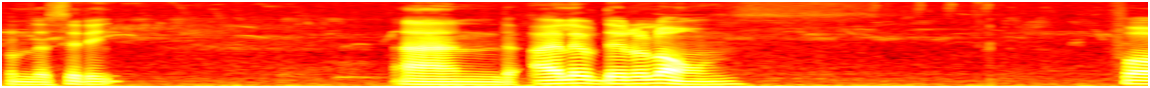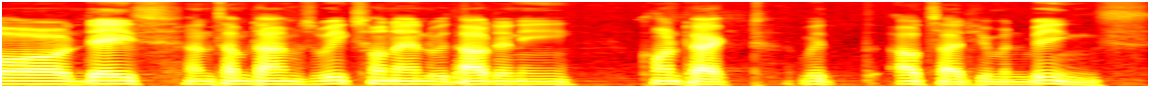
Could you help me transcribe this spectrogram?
from the city and I lived there alone for days and sometimes weeks on end without any contact with outside human beings.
